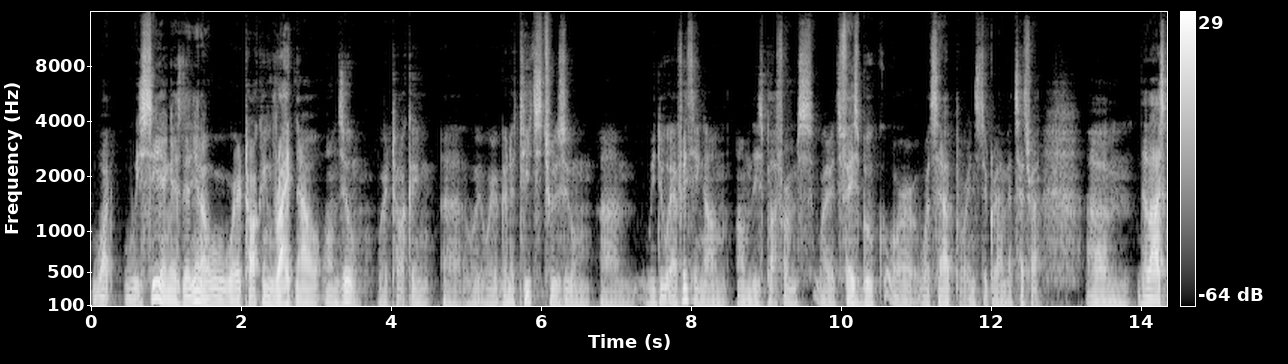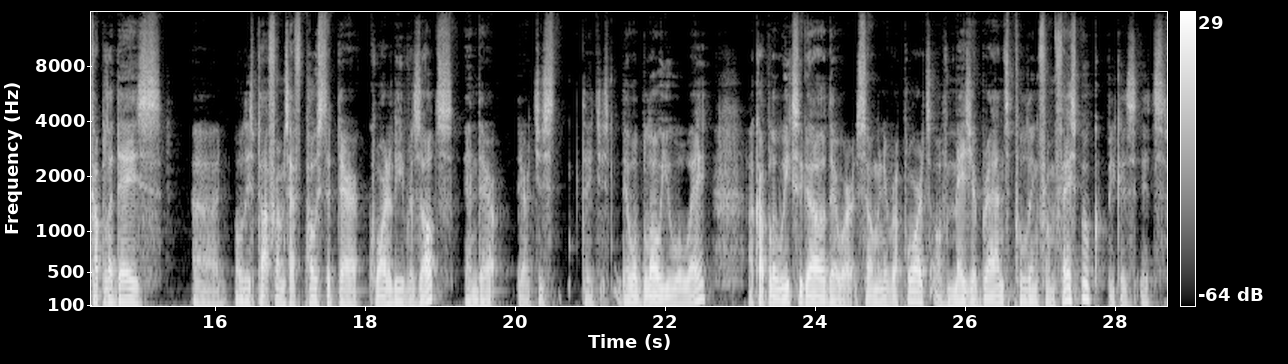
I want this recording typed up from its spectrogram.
what we're seeing is that you know we're talking right now on Zoom. We're talking. Uh, we're, going to teach through Zoom. Um, we do everything on on these platforms, whether it's Facebook or WhatsApp or Instagram, etc. Um, the last couple of days, uh, all these platforms have posted their quarterly results, and they're they're just they just they will blow you away. A couple of weeks ago, there were so many reports of major brands pulling from Facebook because it's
